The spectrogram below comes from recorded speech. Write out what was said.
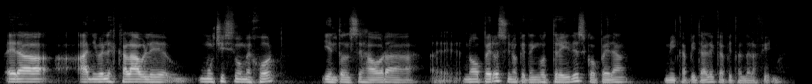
era a nivel escalable muchísimo mejor y entonces ahora eh, no opero, sino que tengo traders que operan mi capital y el capital de la firma.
